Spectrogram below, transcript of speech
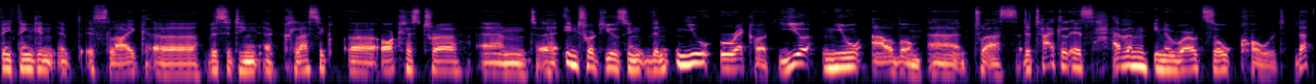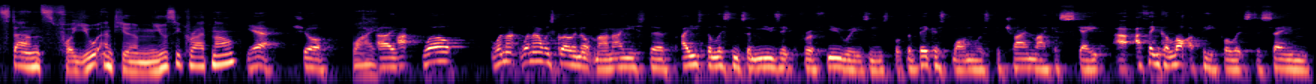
th thinking it is like uh, visiting a classic uh, orchestra and uh, introducing the new record, your new album uh, to us. The title is Heaven in a World So Cold. That stands for you and your music right now? yeah, sure. Why? I, I, well, when I when I was growing up, man, I used to I used to listen to music for a few reasons, but the biggest one was to try and like escape. I, I think a lot of people, it's the same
